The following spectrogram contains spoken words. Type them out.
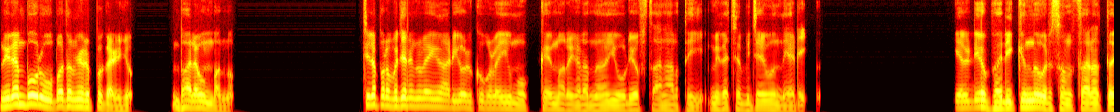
നിലമ്പൂർ ഉപതെരഞ്ഞെടുപ്പ് കഴിഞ്ഞു. ഫലവും വന്നു. ചില പ്രവചനങ്ങളെയും അടിയൊഴുക്കുകളെയും ഒക്കെ മറികടന്ന് യു ഡി എഫ് സ്ഥാനാർത്ഥി മികച്ച വിജയവും നേടി. എൽ ഡി എഫ് ഭരിക്കുന്ന ഒരു സംസ്ഥാനത്ത്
